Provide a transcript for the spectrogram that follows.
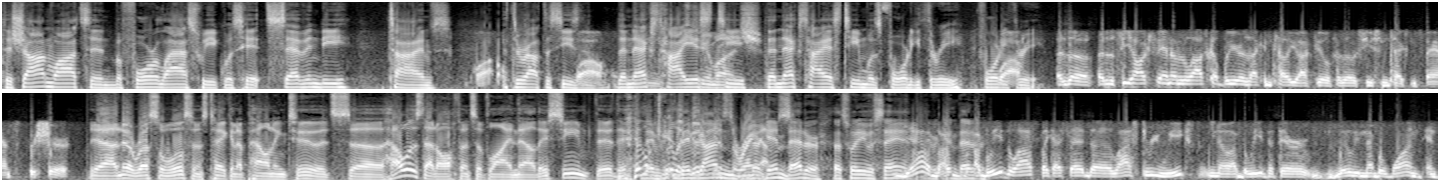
Deshaun Watson before last week was hit 70 times Wow. throughout the season. Wow. The next highest team, the next highest team was 43. 43. Wow. As a as a Seahawks fan over the last couple of years, I can tell you I feel for those Houston Texans fans for sure. Yeah, I know Russell Wilson's taking a pounding too. It's uh, how is that offensive line now? They seem they they look They've, really they've good gotten, against the they're getting better. That's what he was saying. Yeah, they're but getting better. I, I believe the last, like I said, the last three weeks, you know, I believe that they're literally number one in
